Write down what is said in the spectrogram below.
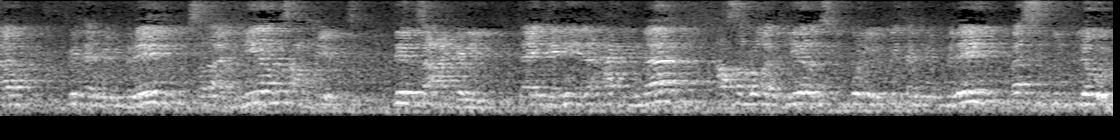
ها؟ كده ال membrane يحصل لها adherence على ال fetus تنزل على الجنين. تلاقي الجنين إلى حد ما حصل له adherence في كل ال fetal membrane بس بدون fluid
